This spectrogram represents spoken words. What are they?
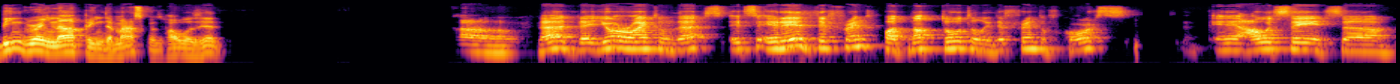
being growing up in Damascus? How was it? Uh, that, that you're right on that. It's it is different, but not totally different, of course. Eh, I would say it's a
